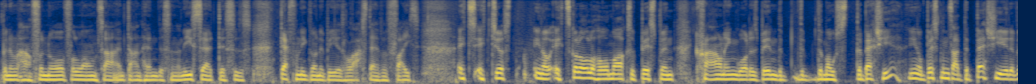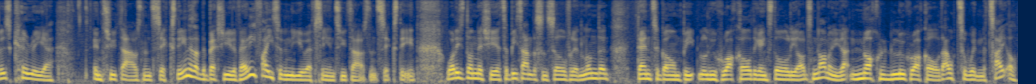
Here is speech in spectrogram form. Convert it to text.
been around for an awful long time, Dan Henderson, and he said this is definitely going to be his last ever fight. It's it just, you know, it's got all the hallmarks of Bisping crowning what has been the, the, the most, the best year. You know, Bisping's had the best year of his career in 2016. 2016. He's had the best year of any fighter in the UFC in 2016. What he's done this year to beat Anderson Silva in London, then to go and beat Luke Rockhold against all the odds. Not only that, knock Luke Rockhold out to win the title.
